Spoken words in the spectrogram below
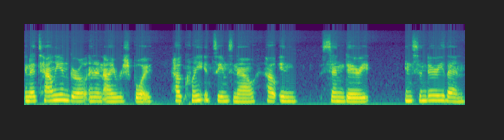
An Italian girl and an Irish boy. How quaint it seems now, how incendiary incendiary then.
